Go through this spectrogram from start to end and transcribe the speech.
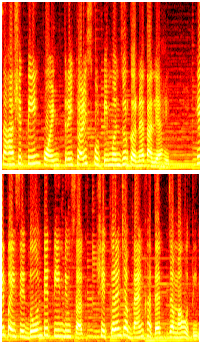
सहाशे तीन पॉईंट त्रेचाळीस कोटी मंजूर करण्यात आले आहेत. हे पैसे दोन ते तीन दिवसात शेतकऱ्यांच्या बँक खात्यात जमा होतील.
